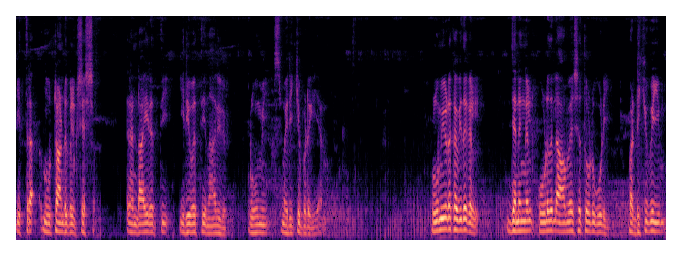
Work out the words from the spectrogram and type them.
ഇത്ര നൂറ്റാണ്ടുകൾക്ക് ശേഷം രണ്ടായിരത്തി ഇരുപത്തി നാലിലും റൂമി സ്മരിക്കപ്പെടുകയാണ്. റൂമിയുടെ കവിതകൾ ജനങ്ങൾ കൂടുതൽ ആവേശത്തോടു കൂടി പഠിക്കുകയും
